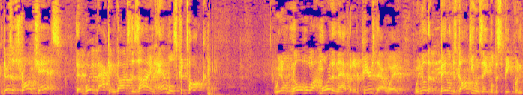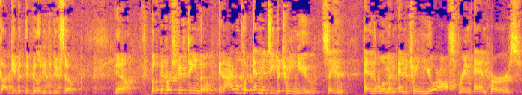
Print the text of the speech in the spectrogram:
There's a strong chance that way back in God's design, animals could talk. We don't know a whole lot more than that, but it appears that way. We know that Balaam's donkey was able to speak when God gave it the ability to do so. You know? But look at verse 15 though. And I will put enmity between you, Satan, and the woman, and between your offspring and hers.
